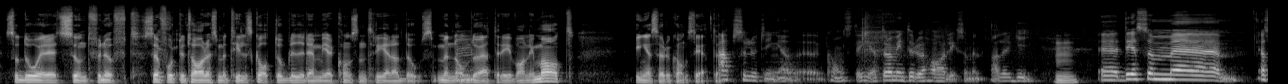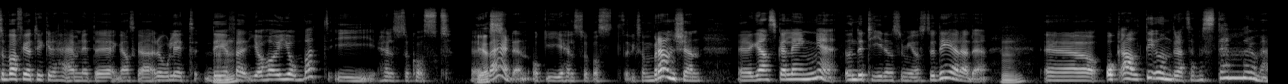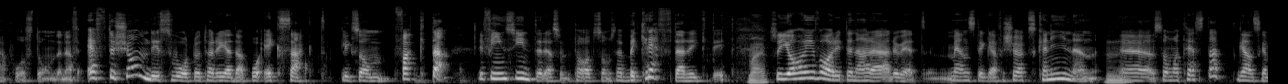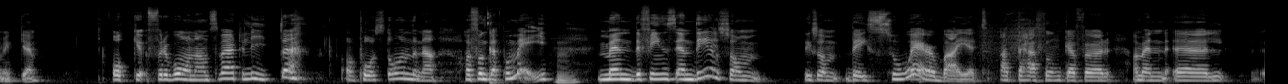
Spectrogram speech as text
Så då är det ett sunt förnuft. Så fort du tar det som ett tillskott då blir det en mer koncentrerad dos. Men om du äter det i vanlig mat, inga större konstigheter. Absolut inga eh, konstigheter om inte du har liksom en allergi. Eh, det som, eh, alltså varför jag tycker det här ämnet är ganska roligt. Det är för att jag har jobbat i hälsokostvärlden. Yes. och i hälsokostbranschen liksom, branschen, eh, ganska länge under tiden som jag studerade. Mm. Och alltid undrat, men stämmer de här påståendena? För eftersom det är svårt att ta reda på exakt liksom, fakta. Det finns ju inte resultat som så bekräftar riktigt. Nej. Så jag har ju varit den här, du vet, mänskliga försökskaninen Mm. som har testat ganska mycket. Och förvånansvärt lite av påståendena har funkat på mig. Men det finns en del som liksom, they swear by it. Att det här funkar för, ja men, eh,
